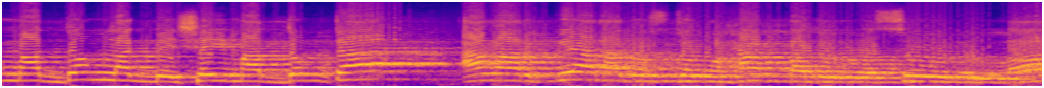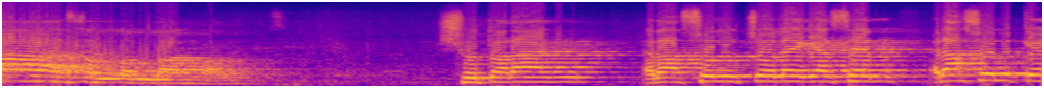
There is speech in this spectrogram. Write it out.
মাধ্যম লাগবে। সেই মাধ্যমটা আমার পেয়ারা দোস্ত সুতরাং রাসূল চলে গেছেন। রাসুলকে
